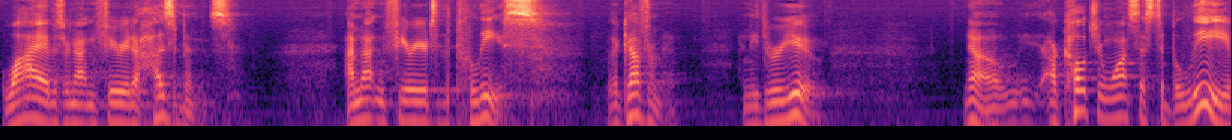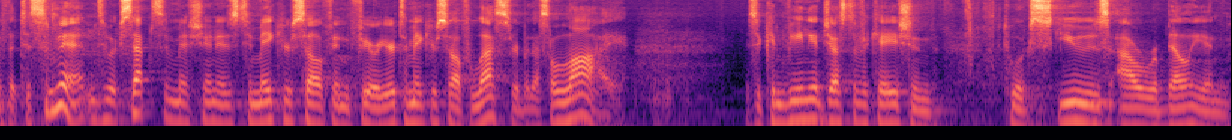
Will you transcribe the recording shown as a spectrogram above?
Wives are not inferior to husbands. I'm not inferior to the police the government, and neither are you. No, our culture wants us to believe that to submit and to accept submission is to make yourself inferior, to make yourself lesser, but that's a lie. It's a convenient justification to excuse our rebellion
